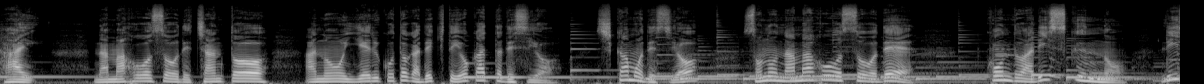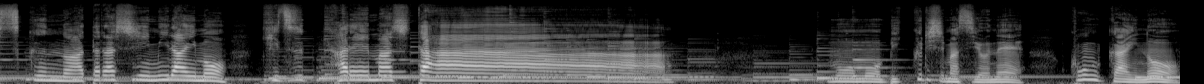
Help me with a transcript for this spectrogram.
はい。生放送でちゃんとあの言えることができてよかったですよ。しかもですよその生放送で今度はリスくんのリス君の新しい未来も気づかれました。もうもうびっくりしますよね。今回の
